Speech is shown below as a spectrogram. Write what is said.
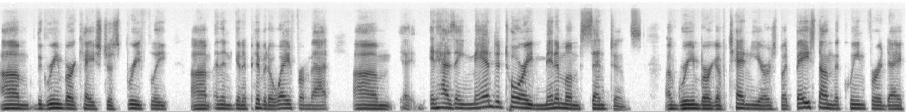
um, the Greenberg case just briefly, um, and then going to pivot away from that. Um, it, it has a mandatory minimum sentence of Greenberg of 10 years, but based on the Queen for a Day,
